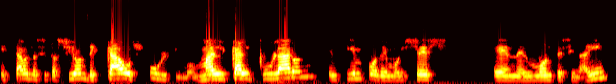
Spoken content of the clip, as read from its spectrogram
estaba en una situación de caos último. Mal calcularon el tiempo de Moisés en el monte Sinaí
